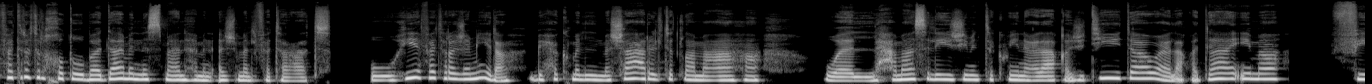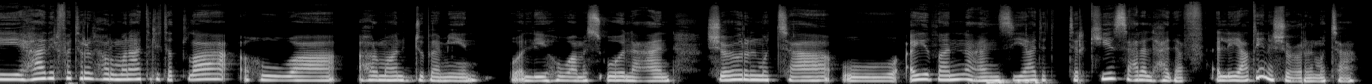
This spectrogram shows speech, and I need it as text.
فترة الخطوبة دائما نسمع عنها من أجمل الفترات وهي فترة جميلة بحكم المشاعر اللي تطلع معاها والحماس اللي يجي من تكوين علاقة جديدة وعلاقة دائمة. في هذه الفترة الهرمونات اللي تطلع هو هرمون الدوبامين واللي هو مسؤول عن شعور المتعة وأيضا عن زيادة التركيز على الهدف اللي يعطينا شعور المتعة.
